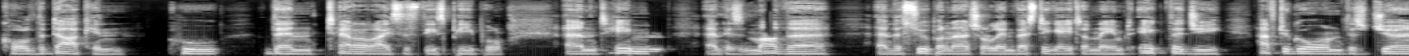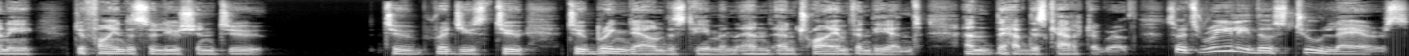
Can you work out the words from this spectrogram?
called the Darkin, who then terrorizes these people. And him and his mother and the supernatural investigator named Ektaji have to go on this journey to find a solution to to reduce to to bring down this demon and and triumph in the end and they have this character growth so it's really those two layers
